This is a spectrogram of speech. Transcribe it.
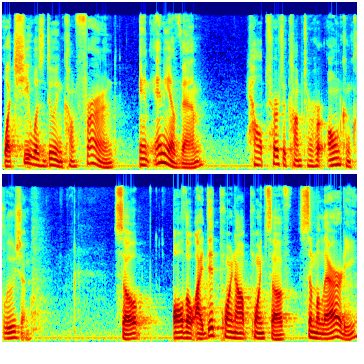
what she was doing confirmed in any of them helped her to come to her own conclusion. So, although I did point out points of similarity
